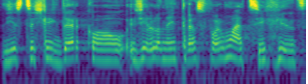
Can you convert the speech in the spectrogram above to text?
jesteś liderką zielonej transformacji, więc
